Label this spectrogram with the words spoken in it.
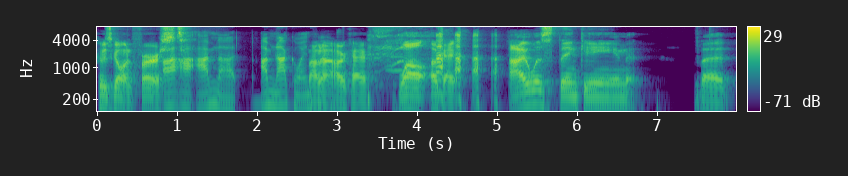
Who's going first? I, I, i'm not i'm not going I'm not okay. Well, okay. I was thinking that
